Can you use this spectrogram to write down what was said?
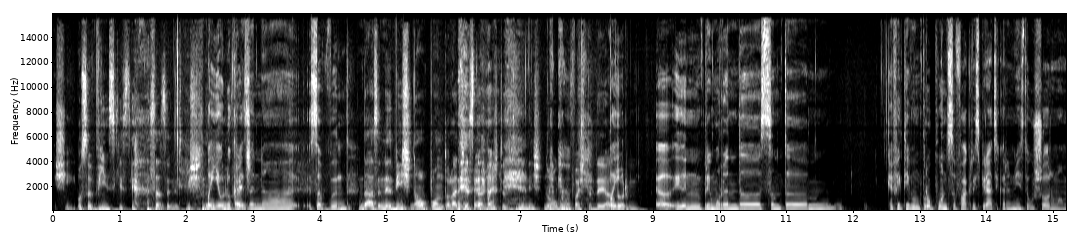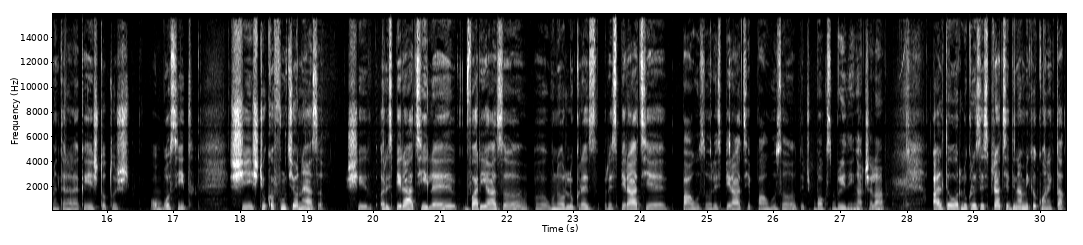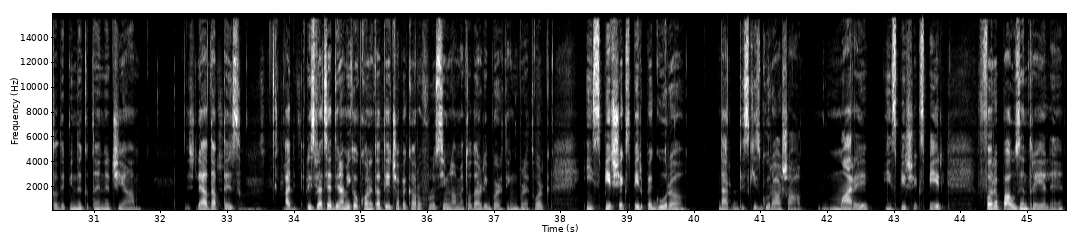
Și... O să vinzi chestia asta, să ne spui și nouă Păi eu lucrez faci. în... Uh, să vând. Da, să ne vin și nouă pontul acesta, nu știu, vine și nouă cum faci tu de păi, adorm. Uh, în primul rând uh, sunt efectiv îmi propun să fac respirație, care nu este ușor în momentele alea, că ești totuși obosit și știu că funcționează. Și respirațiile variază, uh, uneori lucrez respirație, pauză, respirație, pauză, deci box breathing acela. Alte ori lucrez respirație dinamică conectată, depinde câtă energie am. Deci le adaptez. Respirația dinamică conectată e cea pe care o folosim la metoda Rebirthing Breathwork. Inspir și expir pe gură, dar deschizi gura așa mare, inspiri și expiri, fără pauze între ele.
